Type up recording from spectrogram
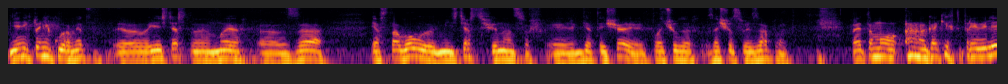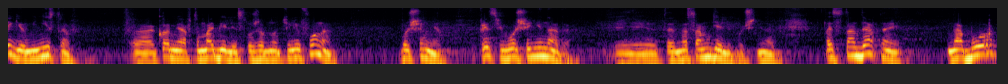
Меня никто не кормит. Э, естественно, мы э, за... Я в столовую, в Министерстве финансов или где-то еще и плачу за, за счет своей зарплаты. Поэтому каких-то привилегий у министров, кроме автомобиля и служебного телефона, больше нет. В принципе, больше не надо. И это на самом деле больше не надо. Это стандартный набор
